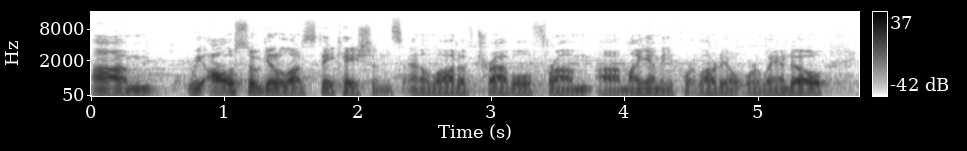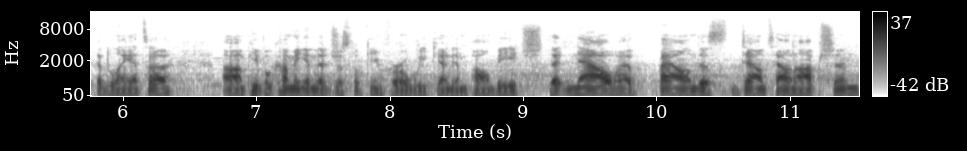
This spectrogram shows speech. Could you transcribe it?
Um, we also get a lot of staycations and a lot of travel from uh, Miami, Fort Lauderdale, Orlando, Atlanta. Uh, people coming in that are just looking for a weekend in Palm Beach that now have found this downtown option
